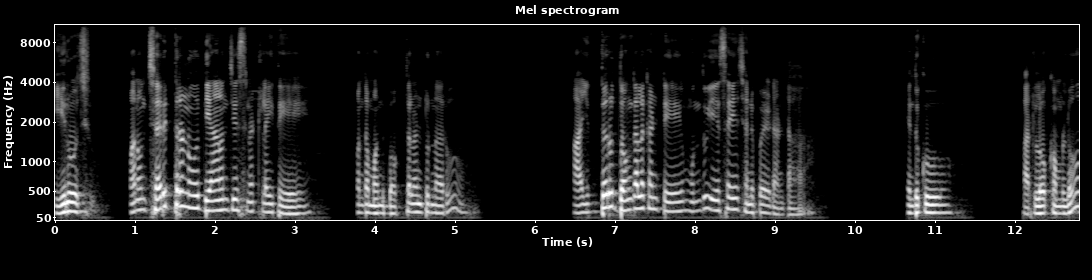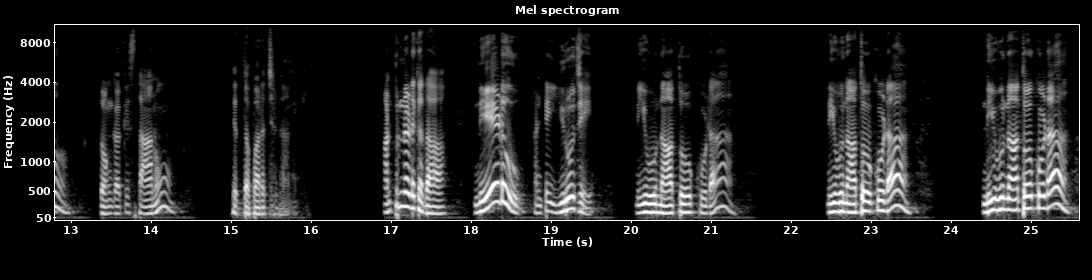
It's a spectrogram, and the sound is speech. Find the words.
ఈరోజు మనం చరిత్రను ధ్యానం చేసినట్లయితే కొంతమంది భక్తులు అంటున్నారు ఆ ఇద్దరు దొంగల కంటే ముందు ఏసయ్య చనిపోయాడంట. ఎందుకు? పరలోకంలో దొంగకి స్థానం సిద్ధపరచడానికి. అంటున్నాడు కదా నేడు అంటే ఈరోజే నీవు నాతో కూడా నీవు నాతో కూడా నీవు నాతో కూడా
